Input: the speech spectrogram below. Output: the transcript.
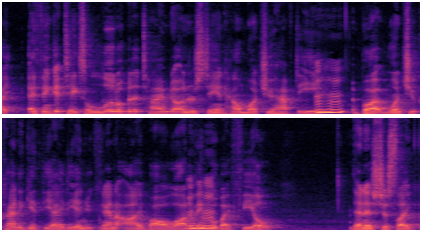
I, I think it takes a little bit of time to understand how much you have to eat Mm-hmm. but once you kind of get the idea and you can kind of eyeball a lot of it and go by feel then it's just like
